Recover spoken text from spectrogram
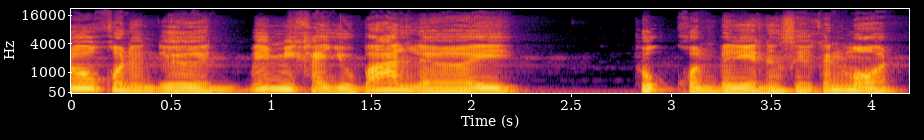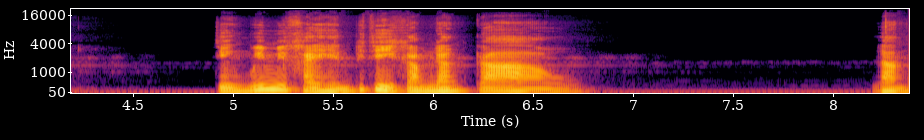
ลูกๆคนอื่นๆ ไม่มีใครอยู่บ้านเลย ทุกคนไปเรียนหนังสือกันหมด จึงไม่มีใครเห็นพิธีกรรมดังกล่าว หลัง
